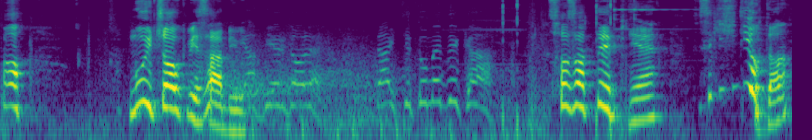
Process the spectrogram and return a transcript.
Co? Mój czołg mnie zabił. Ja pierdolę! Dajcie tu medyka! Co za typ, nie? To jest jakiś idiota.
